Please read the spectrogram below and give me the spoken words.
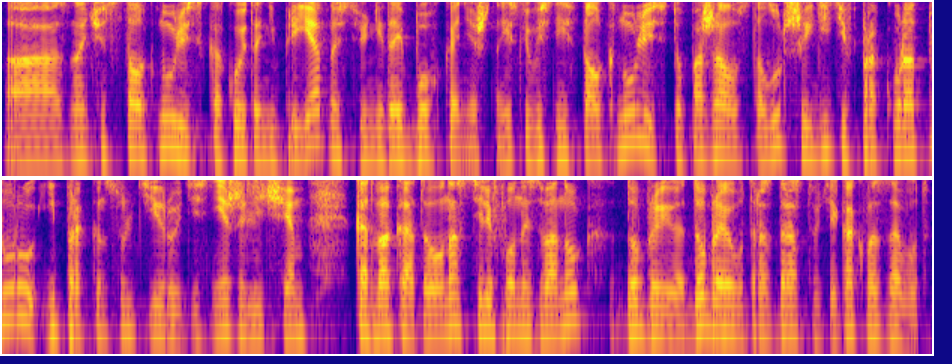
а, значит, столкнулись какой-то неприятностью, не дай бог, конечно, если вы с ней столкнулись, то, пожалуйста, лучше идите в прокуратуру и проконсультируйтесь, нежели чем к адвокату. А У нас телефонный звонок. Добрый, доброе утро, здравствуйте. Как вас зовут?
